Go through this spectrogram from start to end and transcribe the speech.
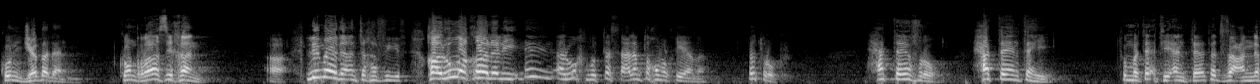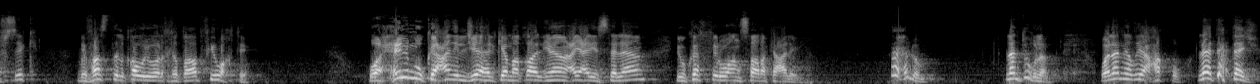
كن جبلا. كن راسخا. آه. لماذا أنت خفيف؟ قال هو قال لي. إيه الوقت متسع. لم تقم القيامة. اترك. حتى يفرغ. حتى ينتهي. ثم تأتي أنت تدفع عن نفسك بفصل القول والخطاب في وقته. وحلمك عن الجاهل كما قال الإمام علي عليه السلام يكثر أنصارك عليه. احلم لن تغلب. ولن يضيع حقك. لا تحتاج.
